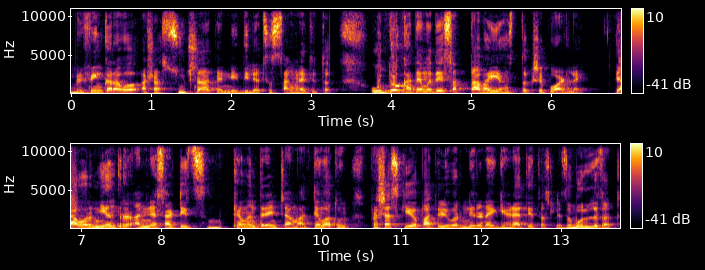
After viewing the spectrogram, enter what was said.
ब्रीफिंग करावं अशा सूचना त्यांनी दिल्याचं सांगण्यात येतं. उद्योग खात्यामध्ये सत्ताबाह्य हस्तक्षेप वाढलाय. त्यावर नियंत्रण आणण्यासाठीच मुख्यमंत्र्यांच्या माध्यमातून प्रशासकीय पातळीवर निर्णय घेण्यात येत असल्याचं बोललं जातं.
